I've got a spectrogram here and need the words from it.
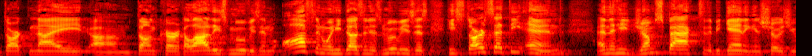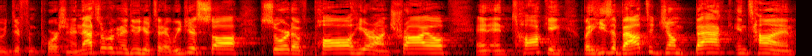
Dark Knight, um, Dunkirk, a lot of these movies. And often what he does in his movies is he starts at the end and then he jumps back to the beginning and shows you a different portion. And that's what we're going to do here today. We just saw sort of Paul here on trial and, and talking, but he's about to jump back in time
